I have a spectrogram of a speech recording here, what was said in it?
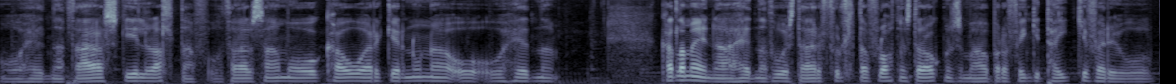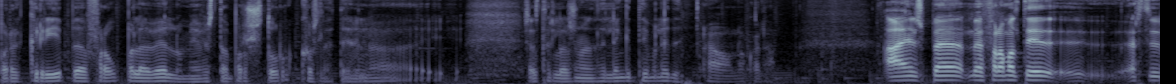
og hérna, það skilur alltaf og það er sama og K.R. gerir núna og, og hérna, kalla meina að hérna, það er fullt af flottum stráknum sem hafa bara fengið tækifæri og bara gripið það frábælega vel og mér finnst það bara stórkoslegt eiginlega, sérstaklega svona þegar lengi tíma leiti Já, nákvæmlega. Aðeins með, með framhaldið, eh, ertu,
